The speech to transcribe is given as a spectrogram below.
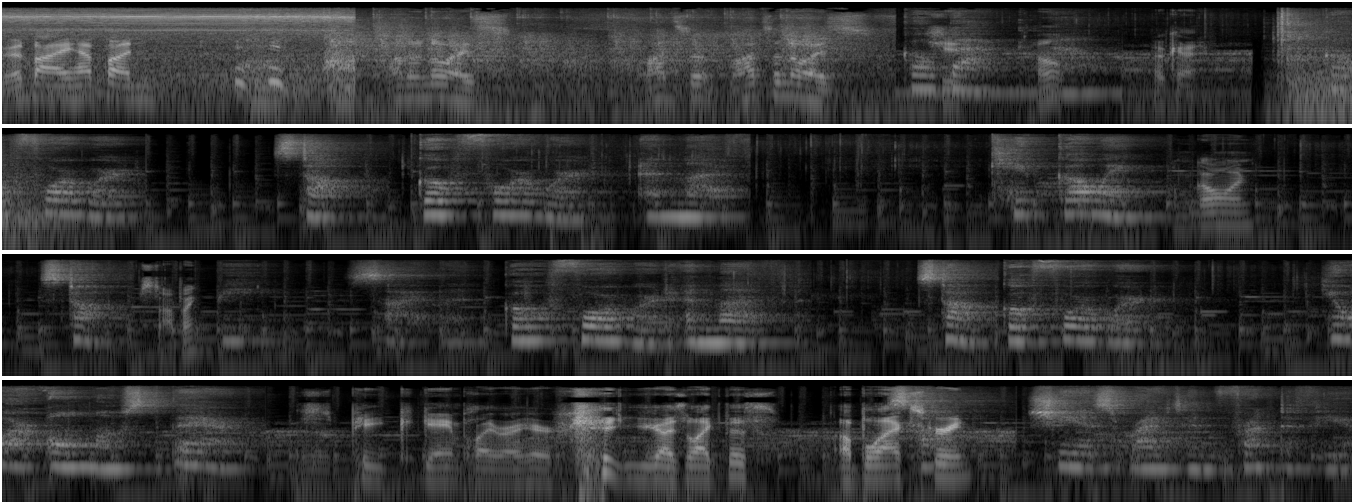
Goodbye. Have fun. A lot of noise. Lots of lots of noise. Go She- back oh. now. Okay. Go forward. Stop. Go forward and left. Keep going. I'm going. Stop. Stopping. Be silent. Go forward and left. Stop. Go forward. You are almost there. This is peak gameplay right here. you guys like this? A black Stop. screen? She is right in front of you.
